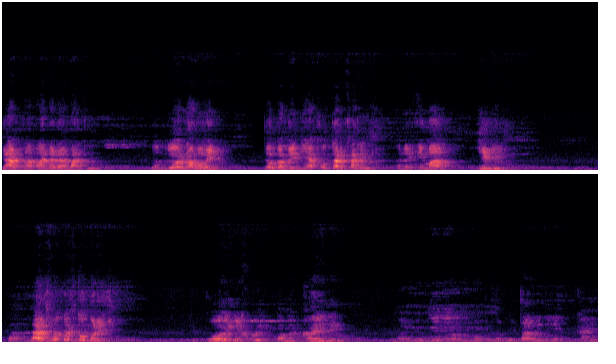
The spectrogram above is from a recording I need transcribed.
ઝાડના પાંદડા બાંધી બંગલો ન હોય તો ગમે ત્યાં કોતર કરી અને એમાં જીવી અનાજ વગર તો મળી જાય. કોઈને કોઈ તમે કંઈ નહીં તમારી યોગ્ય કરવાની ખાલી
